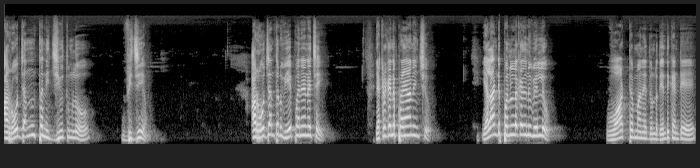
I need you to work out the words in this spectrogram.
ఆ రోజంతా నీ జీవితంలో విజయం. ఆ రోజంతా నువ్వు ఏ పనైనా చెయ్యి. ఎక్కడికైనా ప్రయాణించు. ఎలాంటి పనులకైనా నువ్వు వెళ్ళు. వాటం అనేది ఉండదు. ఎందుకంటే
